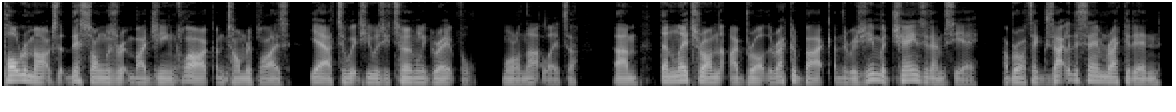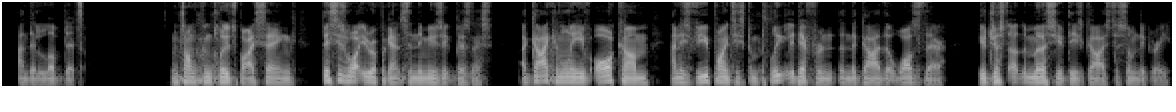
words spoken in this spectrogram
Paul remarks that this song was written by Gene Clark, and Tom replies, Yeah, to which he was eternally grateful. More on that later. Um, then later on, I brought the record back, and the regime had changed at MCA. I brought exactly the same record in, and they loved it. And Tom concludes by saying, This is what you're up against in the music business. A guy can leave or come, and his viewpoint is completely different than the guy that was there. You're just at the mercy of these guys to some degree.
